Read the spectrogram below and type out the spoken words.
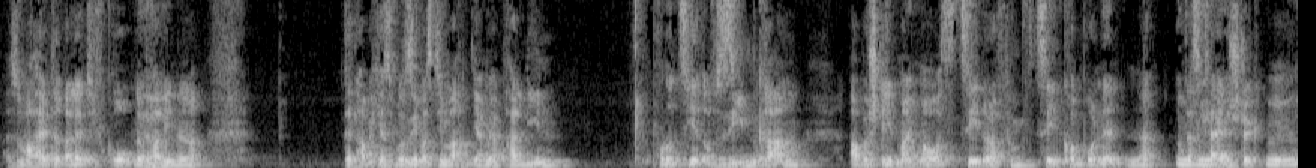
Also war halt relativ grob eine ja. Praline. Ne? Dann habe ich erst mal gesehen, was die machen. Die haben ja Pralinen produziert auf sieben Gramm, aber steht manchmal aus zehn oder 15 Komponenten, ne? Das mhm. kleine Stück. Mhm.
